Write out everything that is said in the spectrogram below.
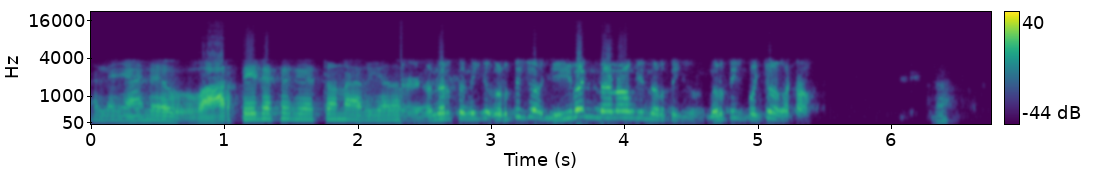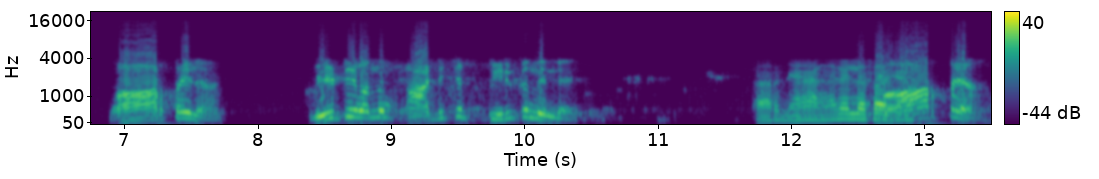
അല്ല ഞാൻ വാർത്തയിലൊക്കെ കേട്ടോണ്ട് അറിയാതെ നിർത്തി നിക്ക് നിർത്തിക്കോ. ജീവൻ വേണമെങ്കിൽ നിർത്തിക്കോ. നിർത്തി പൊയ്ക്കോ കേട്ടോ. വാർത്തയിലാണ് വീട്ടിൽ വന്നും അടിച്ച് പിരിക്കും നിന്നെ. സാർ ഞാൻ അങ്ങനെയല്ല സാർ. വാർത്തയാണ് വാർത്തയാ.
